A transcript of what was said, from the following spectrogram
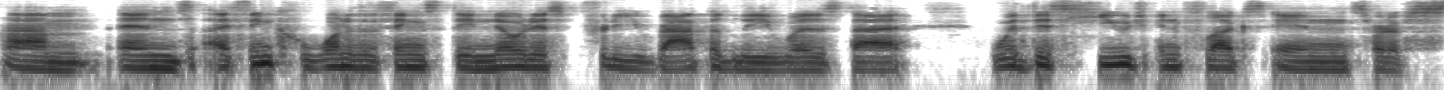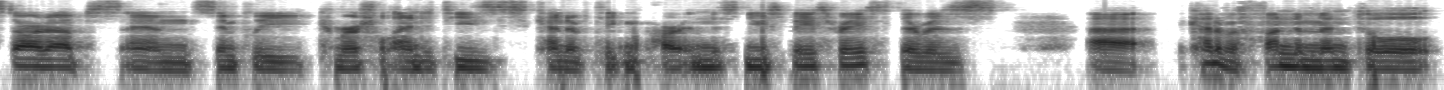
Um, and I think one of the things they noticed pretty rapidly was that with this huge influx in sort of startups and simply commercial entities kind of taking part in this new space race, there was uh, kind of a fundamental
